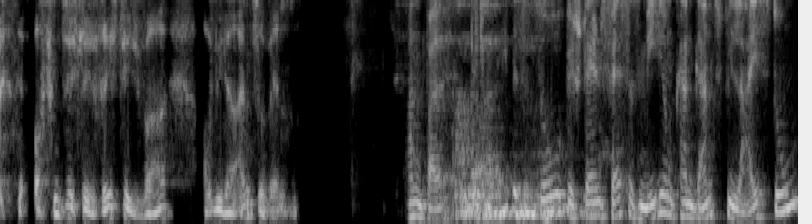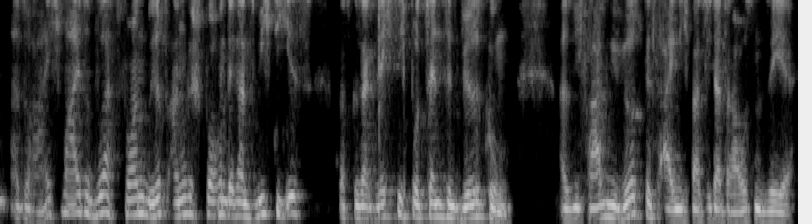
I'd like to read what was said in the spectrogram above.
offensichtlich richtig war, auch wieder anzuwenden. Spannend, weil es ist so, wir stellen fest, das Medium kann ganz viel Leistung, also Reichweite. Und du hast vorhin einen Begriff angesprochen, der ganz wichtig ist. Du hast gesagt, 60 Prozent sind Wirkung. Also die Frage, wie wirkt es eigentlich, was ich da draußen sehe?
